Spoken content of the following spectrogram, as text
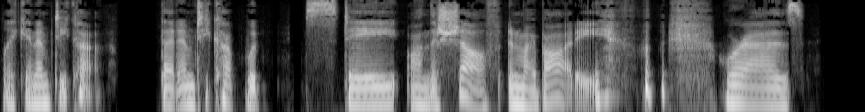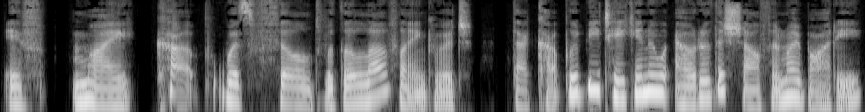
like an empty cup. That empty cup would stay on the shelf in my body. Whereas if my cup was filled with the love language, that cup would be taken out of the shelf in my body.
